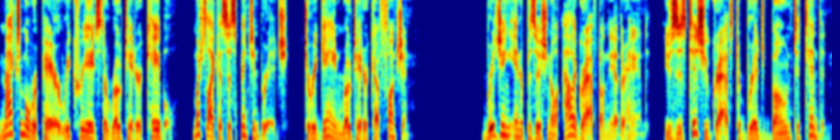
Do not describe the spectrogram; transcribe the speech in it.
Maximal repair recreates the rotator cable, much like a suspension bridge, to regain rotator cuff function. Bridging interpositional allograft, on the other hand, uses tissue grafts to bridge bone to tendon.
